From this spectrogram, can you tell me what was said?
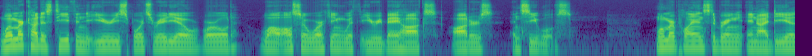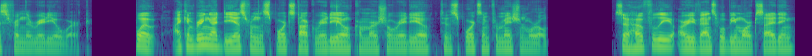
Wilmer cut his teeth in the Erie sports radio world while also working with Erie Bayhawks, Otters, and Seawolves. Wilmer plans to bring in ideas from the radio work. Quote, I can bring ideas from the sports talk radio and commercial radio to the sports information world. So hopefully our events will be more exciting.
